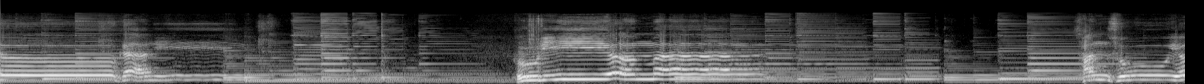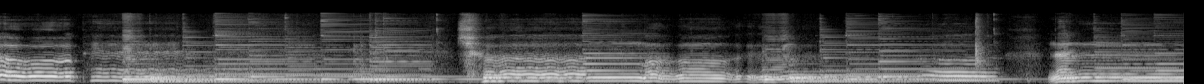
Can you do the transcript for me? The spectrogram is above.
울며 가니 우리 엄마 산소 옆에 처음 먹으러 난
